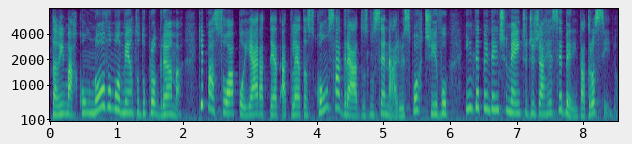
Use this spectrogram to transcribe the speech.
também marcou um novo momento do programa, que passou a apoiar atletas consagrados no cenário esportivo, independentemente de já receberem patrocínio.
